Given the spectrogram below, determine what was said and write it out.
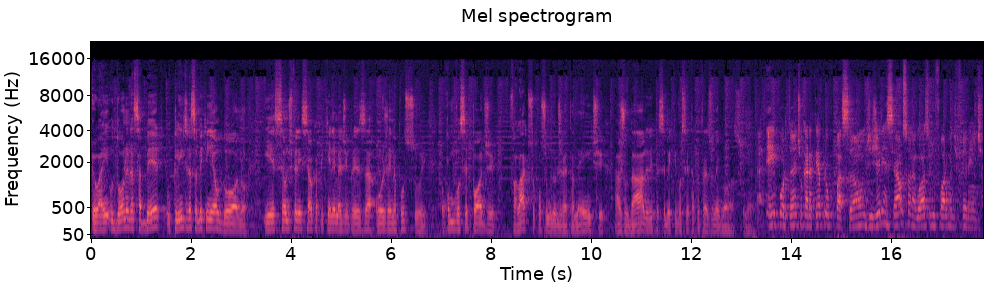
Eu, o dono era saber, o cliente era saber quem é o dono. E esse é um diferencial que a pequena e média empresa hoje ainda possui. Então, como você pode falar com o seu consumidor diretamente, ajudá-lo, ele perceber que você está por trás do negócio. Né? É importante o cara ter a preocupação de gerenciar o seu negócio de forma diferente.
